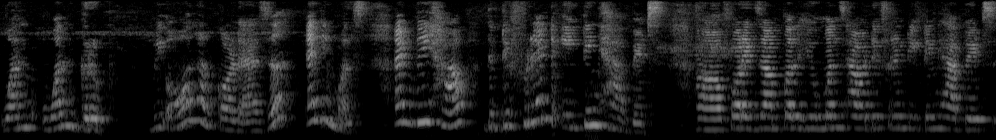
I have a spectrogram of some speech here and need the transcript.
one, one group we all are called as uh, animals we have the different eating habits. Uh, for example humans have different eating habits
